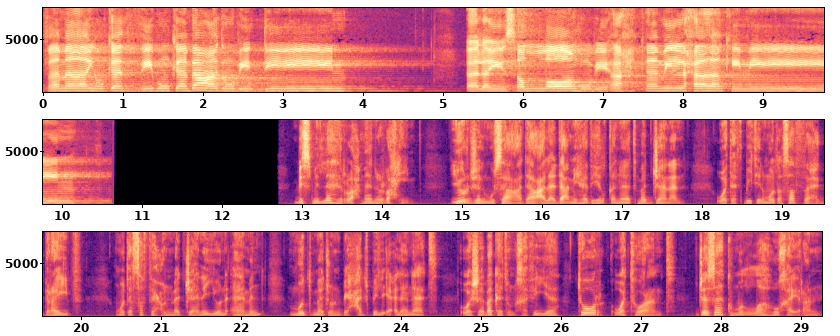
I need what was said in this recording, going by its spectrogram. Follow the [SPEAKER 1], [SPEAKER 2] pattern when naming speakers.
[SPEAKER 1] فما يكذبك بعد بالدين أليس الله بأحكم الحاكمين
[SPEAKER 2] بسم الله الرحمن الرحيم. يرجى المساعدة على دعم هذه القناة مجانا. وتثبيت المتصفح برايف متصفح مجاني آمن مدمج بحجب الإعلانات. وشبكة خفية تور وتورنت. جزاكم الله خيرا.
